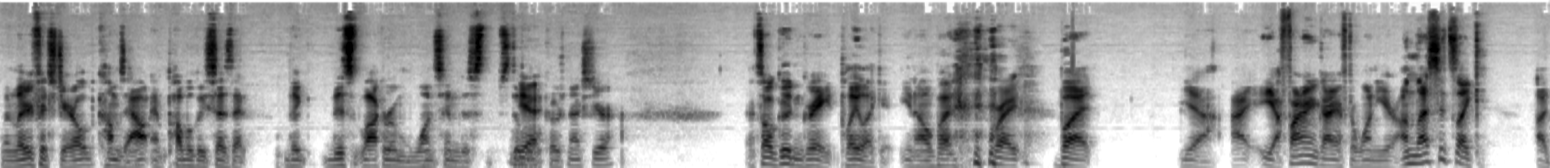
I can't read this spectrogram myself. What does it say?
When Larry Fitzgerald comes out and publicly says that the this locker room wants him to still Yeah. be the coach next year, that's all good and great. Play like it, you know. But right. But yeah, I yeah, firing a guy after one year, unless it's like a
